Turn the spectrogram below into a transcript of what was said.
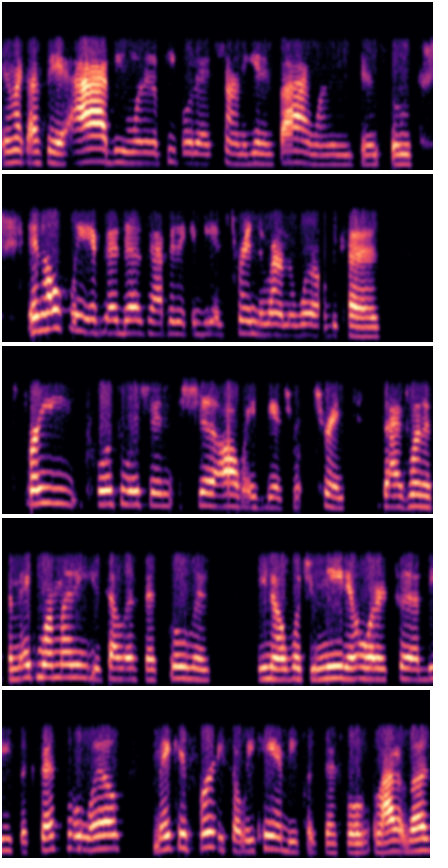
And like I said, I'd be one of the people that's trying to get inside one of these schools. And hopefully, if that does happen, it can be a trend around the world because free school tuition should always be a tr- trend. You guys want us to make more money. You tell us that school is, you know, what you need in order to be successful. Well, make it free so we can be successful. A lot of us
